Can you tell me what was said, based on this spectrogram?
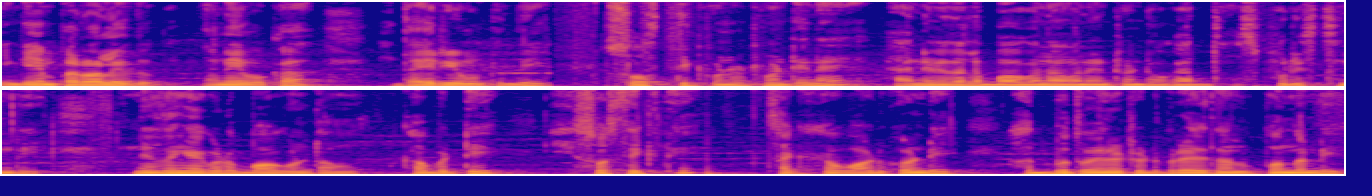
ఇంకేం పర్వాలేదు అనే ఒక ధైర్యం ఉంటుంది. స్వస్తిక్ ఉన్నటువంటినే అన్ని విధాలు బాగున్నాం అనేటువంటి ఒక అర్థం స్ఫురిస్తుంది. నిజంగా కూడా బాగుంటాం. కాబట్టి ఈ స్వస్తిక్ని చక్కగా వాడుకోండి. అద్భుతమైనటువంటి ప్రయోజనాలు పొందండి.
